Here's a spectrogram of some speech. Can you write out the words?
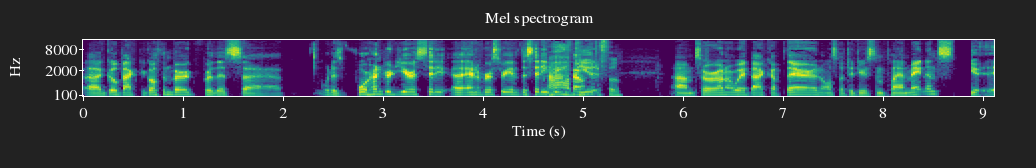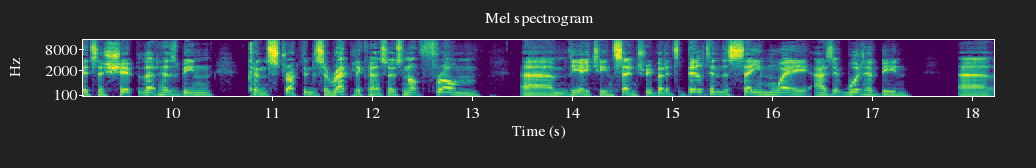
uh, go back to Gothenburg for this uh, what is it, 400 year city uh, anniversary of the city being Ah, founded. beautiful. Um, so we're on our way back up there, and also to do some planned maintenance. It's a ship that has been constructed. It's a replica, so it's not from um, the 18th century, but it's built in the same way as it would have been uh,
